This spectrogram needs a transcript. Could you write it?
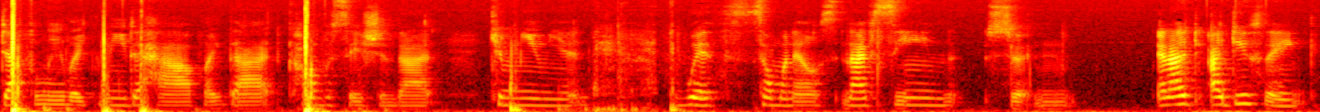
definitely like need to have like that conversation that communion with someone else and i've seen certain and i, I do think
